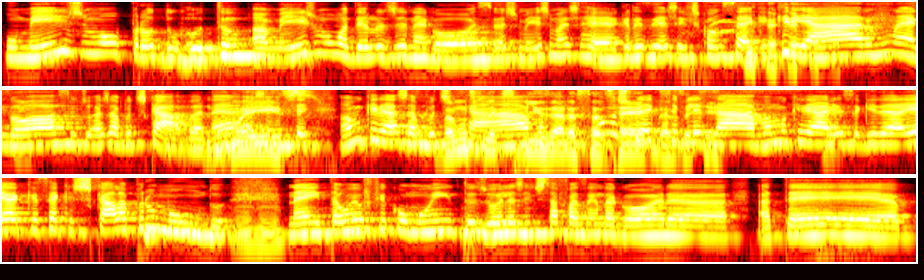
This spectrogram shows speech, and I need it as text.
o mesmo produto, o mesmo modelo de negócio, as mesmas regras e a gente consegue criar um negócio de uma jabuticaba, né? Vamos, a gente, vamos criar jabuticaba. Vamos flexibilizar essas vamos regras. Vamos flexibilizar, aqui. vamos criar isso aqui. Daí é que escala para o mundo, uhum. né? Então eu fico muito de olho. A gente está fazendo agora até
